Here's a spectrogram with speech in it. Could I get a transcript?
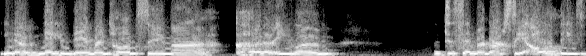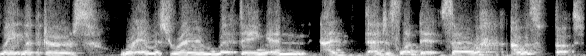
you know, Nathan Damron, Tom Suma, Hunter Elam, December Garcia, all of these weightlifters were in this room lifting, and I I just loved it. So I was hooked.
